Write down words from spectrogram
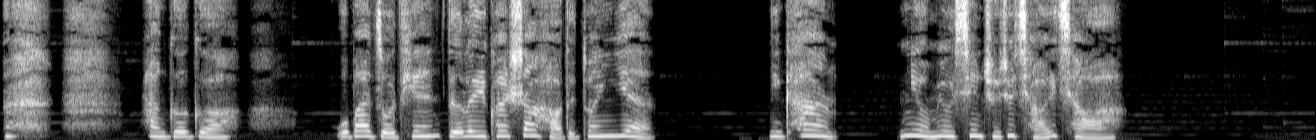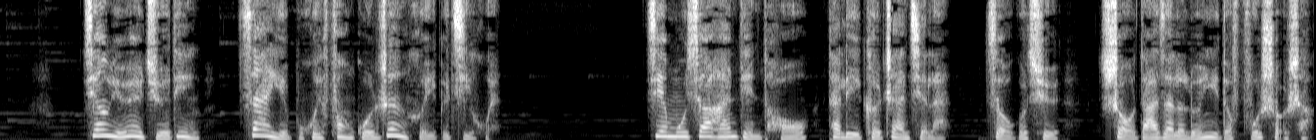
韩哥哥，我爸昨天得了一块上好的端砚，你看，你有没有兴趣去瞧一瞧啊？江圆圆决定再也不会放过任何一个机会。见穆萧寒点头，他立刻站起来，走过去。手搭在了轮椅的扶手上，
